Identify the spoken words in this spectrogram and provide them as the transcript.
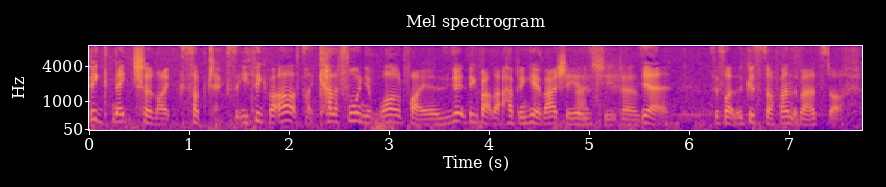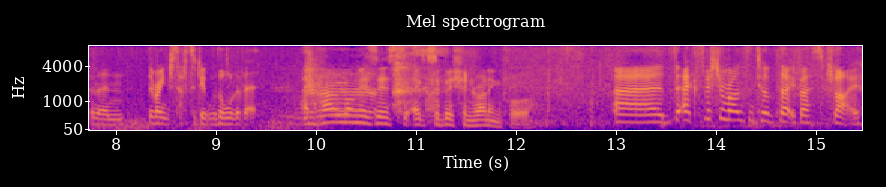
big nature like subjects that you think about. Oh, it's like California wildfires. You don't think about that happening here, but actually, it is. Actually it does. Yeah. So it's like the good stuff and the bad stuff, and then the rangers have to deal with all of it. And how long is this exhibition running for? Uh, the exhibition runs until the 31st of July.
